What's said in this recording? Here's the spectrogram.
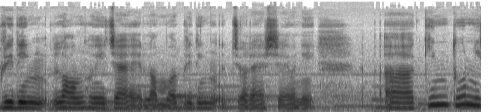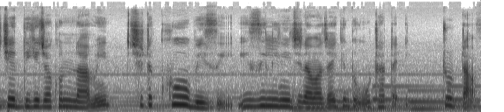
ব্রিদিং লং হয়ে যায়, লম্বা ব্রিদিং চলে আসে মানে কিন্তু নিচের দিকে যখন নামি, সেটা খুব ইজি ইজিলি নিচে নামা যায়, কিন্তু ওঠাটা একটু টাফ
